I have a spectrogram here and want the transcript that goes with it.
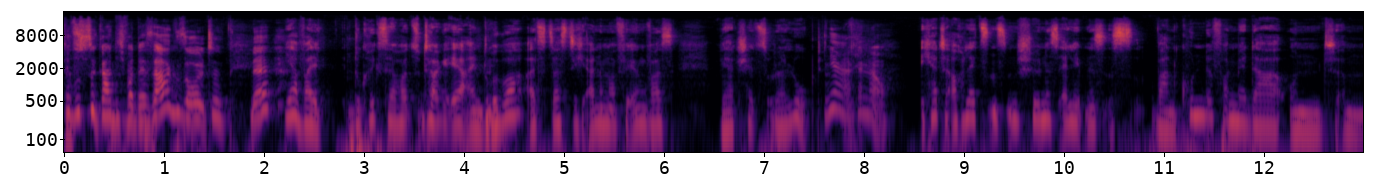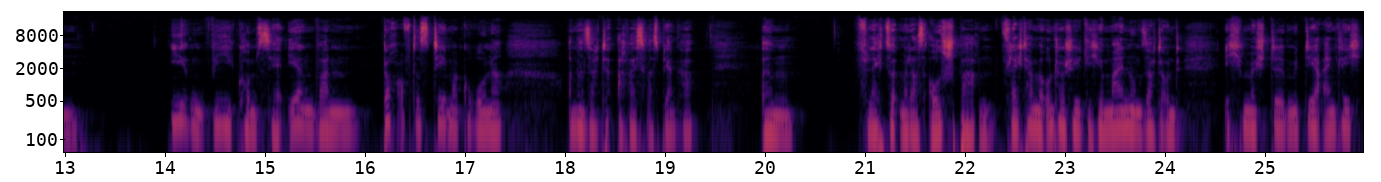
Der wusste gar nicht, was er sagen sollte. Ne? Ja, weil du kriegst ja heutzutage eher einen drüber, als dass dich einer mal für irgendwas wertschätzt oder lobt. Ja, genau. Ich hatte auch letztens ein schönes Erlebnis. Es war ein Kunde von mir da und ähm, irgendwie kommt es ja irgendwann doch auf das Thema Corona. Und dann sagte, ach, weißt du was, Bianca, ähm, vielleicht sollten wir das aussparen. Vielleicht haben wir unterschiedliche Meinungen, sagte er, und ich möchte mit dir eigentlich,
